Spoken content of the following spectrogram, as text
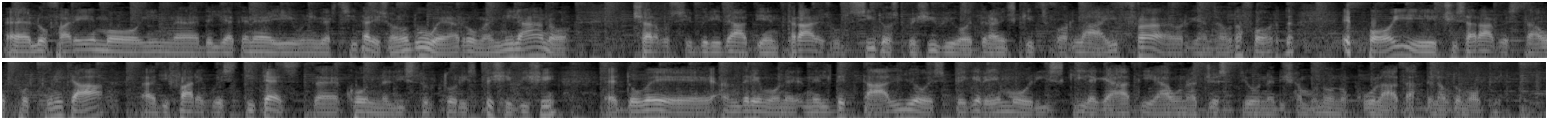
eh, lo faremo in degli atenei universitari, sono due a Roma e Milano c'è la possibilità di entrare sul sito specifico Driving Skills for Life eh, organizzato da Ford e poi ci sarà questa opportunità eh, di fare questi test con gli istruttori specifici eh, dove andremo nel, nel, dettaglio e spiegheremo i rischi legati a una gestione diciamo non oculata dell'automobile.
